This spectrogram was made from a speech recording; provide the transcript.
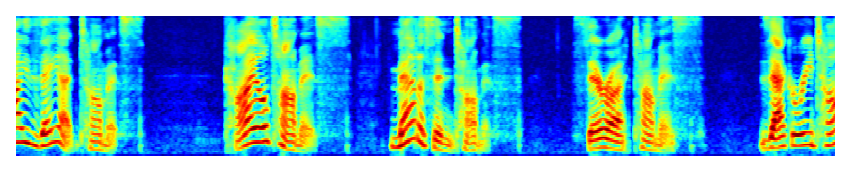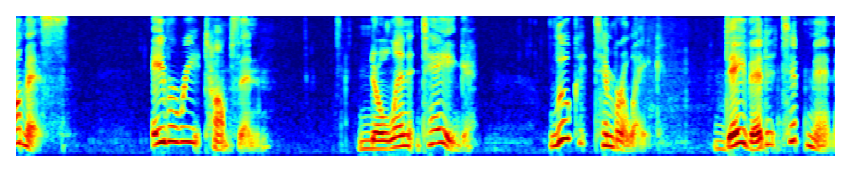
Isaiah Thomas, Kyle Thomas, Madison Thomas, Sarah Thomas, Zachary Thomas, Avery Thompson, Nolan Tague, Luke Timberlake, David Tipman,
